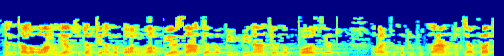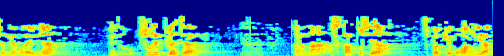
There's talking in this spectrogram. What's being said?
Nanti kalau orang yang sudah dianggap orang luar biasa, dianggap pimpinan, dianggap bos, dianggap orang yang berkedudukan, pejabat dan yang lainnya, itu sulit belajar. Karena statusnya sebagai orang yang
